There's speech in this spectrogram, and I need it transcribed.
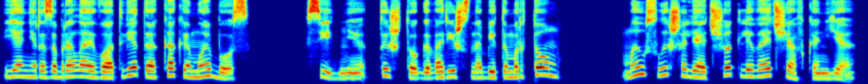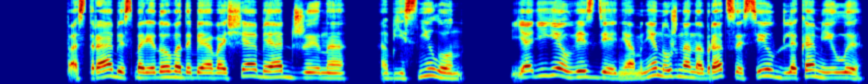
Я не разобрала его ответа, как и мой босс. «Сидни, ты что, говоришь с набитым ртом?» Мы услышали отчетливое чавканье. «Пастраби с маринованными овощами от джина», — объяснил он. «Я не ел весь день, а мне нужно набраться сил для Камилы».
